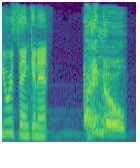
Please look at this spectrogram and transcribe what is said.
You were thinking it. I know.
